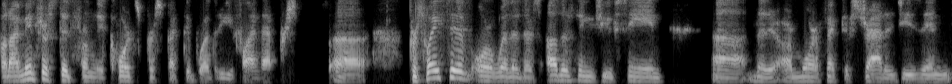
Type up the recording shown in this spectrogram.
But i'm interested from the court's perspective whether you find that pers- uh, persuasive or whether there's other things you've seen uh, that are more effective strategies in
